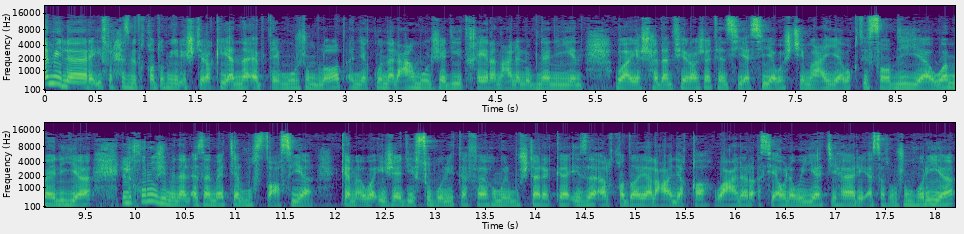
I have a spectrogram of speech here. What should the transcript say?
أمل رئيس الحزب التقدمي الاشتراكي النائب تيمور جنبلاط أن يكون العام الجديد خيرا على اللبنانيين ويشهد انفراجات سياسية واجتماعية واقتصادية ومالية للخروج من الأزمات المستعصية كما وإيجاد سبل تفاهم المشتركة إزاء القضايا العالقة وعلى رأس أولوياتها رئاسة الجمهورية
